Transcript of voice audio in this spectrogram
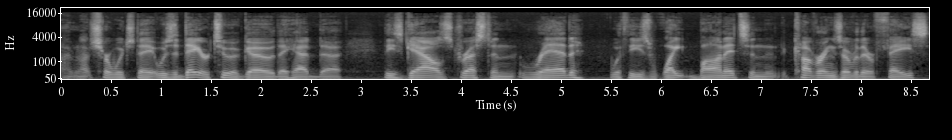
I'm not sure which day. It was a day or two ago. They had uh, these gals dressed in red with these white bonnets and coverings over their face.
